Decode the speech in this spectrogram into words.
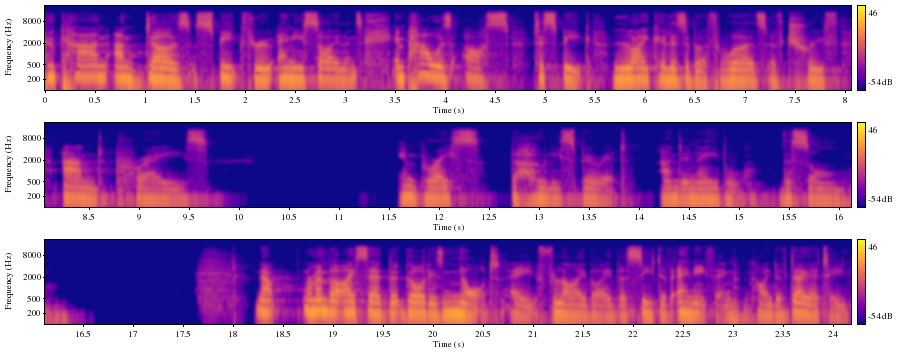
who can and does speak through any silence, empowers us to speak, like Elizabeth, words of truth and praise. Embrace the Holy Spirit and enable the song. Now, remember, I said that God is not a fly by the seat of anything kind of deity.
